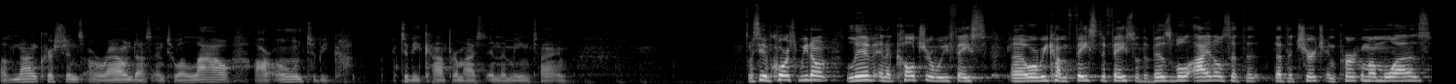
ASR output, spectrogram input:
of non Christians around us and to allow our own to be, to be compromised in the meantime. You see, of course, we don't live in a culture we face, uh, where we come face to face with the visible idols that the, that the church in Pergamum was.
